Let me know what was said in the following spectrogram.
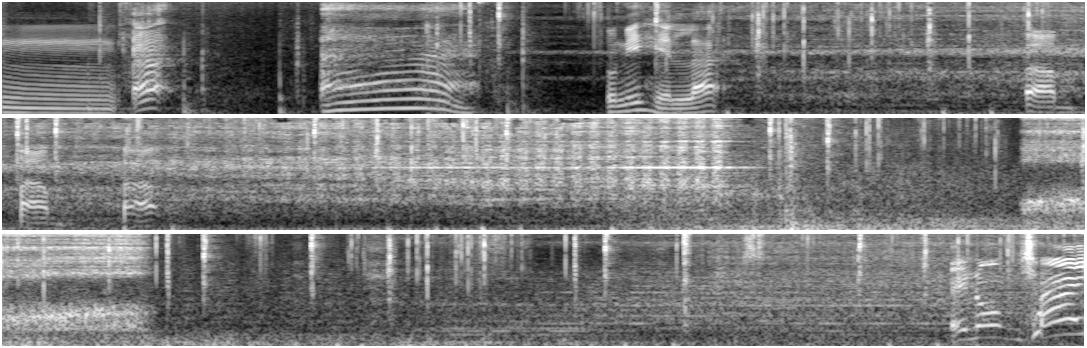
อืมอะอ่าตรงนี้เห็นละอืมอืมอืม อ้น้องชัย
